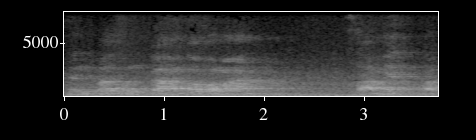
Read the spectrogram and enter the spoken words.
เส้นผ่าศูนกาก็มาณ 3 เมตรครับ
